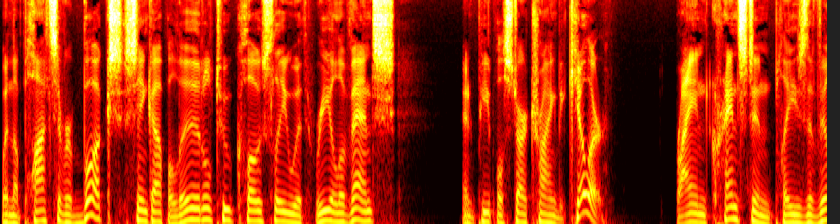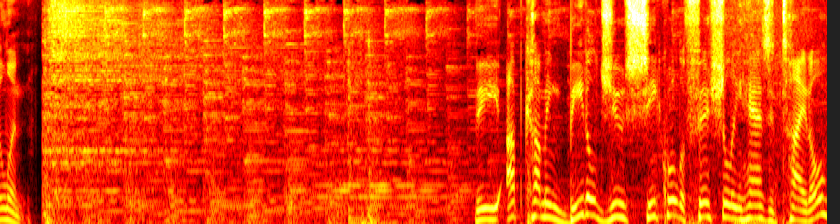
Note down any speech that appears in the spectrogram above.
when the plots of her books sync up a little too closely with real events and people start trying to kill her. Bryan Cranston plays the villain. The upcoming Beetlejuice sequel officially has a title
